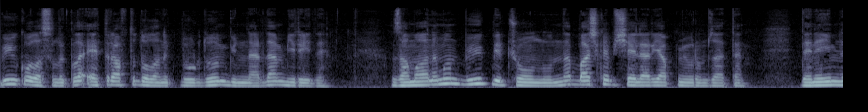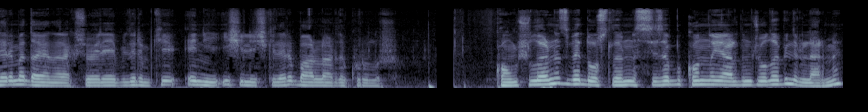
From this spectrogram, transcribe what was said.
büyük olasılıkla etrafta dolanık durduğum günlerden biriydi. Zamanımın büyük bir çoğunluğunda başka bir şeyler yapmıyorum zaten. Deneyimlerime dayanarak söyleyebilirim ki en iyi iş ilişkileri barlarda kurulur. Komşularınız ve dostlarınız size bu konuda yardımcı olabilirler mi?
